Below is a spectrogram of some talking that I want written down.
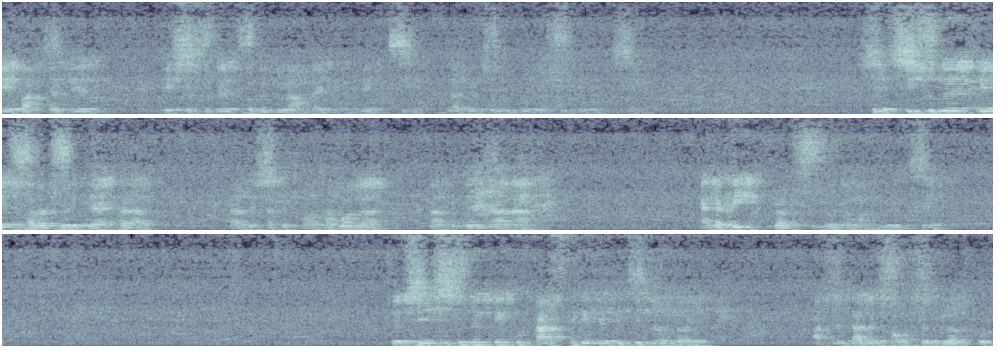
যে বাচ্চাদের যে শিশুদের ছবিগুলো আমরা এখানে দেখছি, যাদের ছবি প্রদর্শিত হচ্ছে সেই শিশুদেরকে সরাসরি দেখা, তাদের সাথে কথা বলা, তাদেরকে জানা। একাধিকবার সুযোগ আমার হয়েছে তো সেই শিশুদেরকে খুব কাছ থেকে দেখেছি জন্যই আসলে তাদের সমস্যাগুলো খুব,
